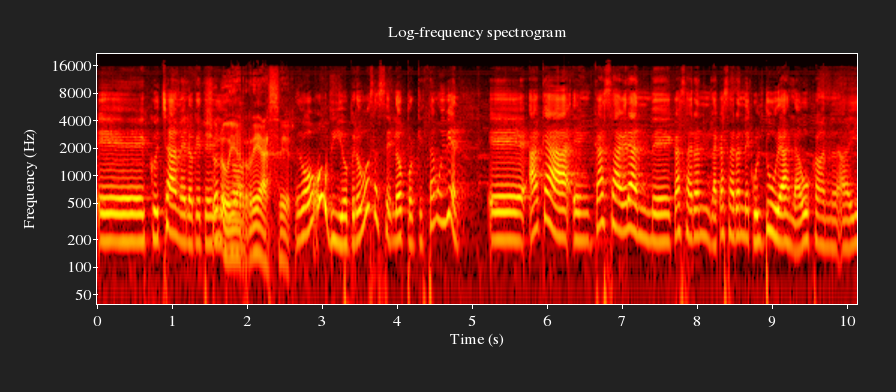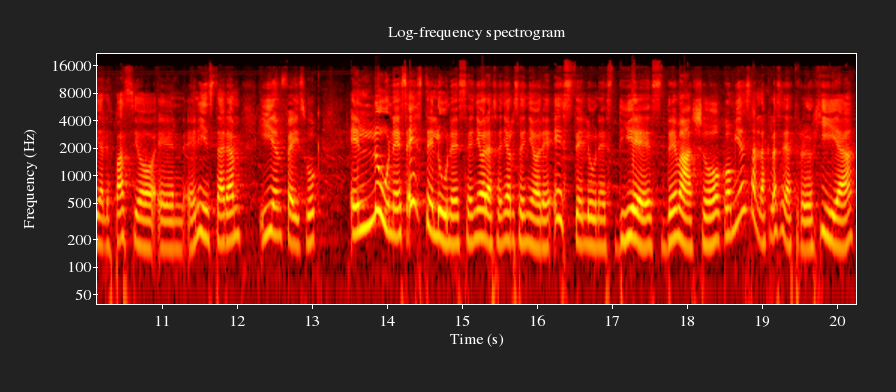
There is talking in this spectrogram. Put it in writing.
eh, escúchame lo que te Yo digo. lo voy a rehacer. Digo, obvio, pero vos hacelo porque está muy bien. Eh, acá en Casa Grande, Casa Grande, la Casa Grande Culturas, la buscan ahí al espacio en, en Instagram y en Facebook. El lunes, este lunes, señoras, señor, señores, este lunes 10 de mayo, comienzan las clases de astrología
